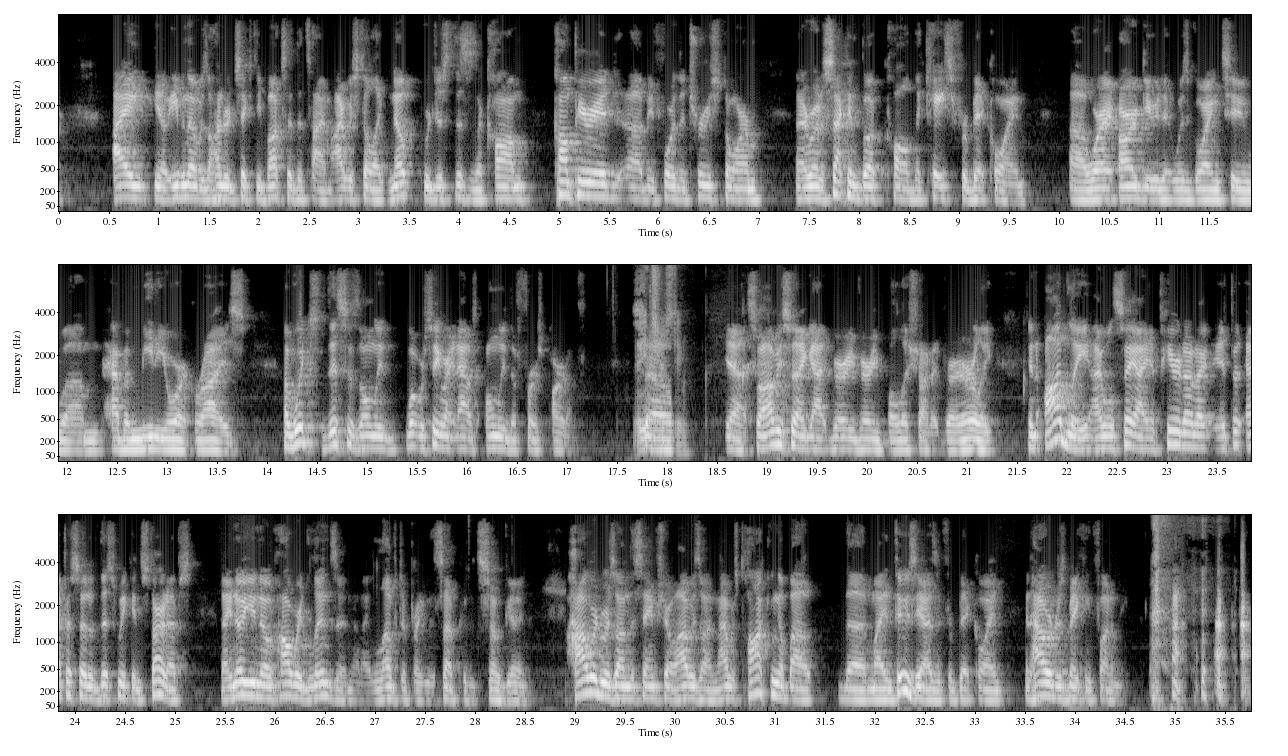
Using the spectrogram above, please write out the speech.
I, you know, even though it was 160 bucks at the time, I was still like, nope, we're just this is a calm calm period uh, before the true storm. And I wrote a second book called The Case for Bitcoin, uh, where I argued it was going to um, have a meteoric rise, of which this is only what we're seeing right now is only the first part of. Interesting. So, yeah, so obviously I got very very bullish on it very early. And oddly, I will say I appeared on an episode of This Week in Startups. And I know you know Howard Lindzen, and I love to bring this up because it's so good. Howard was on the same show I was on. And I was talking about the my enthusiasm for Bitcoin, and Howard was making fun of me.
